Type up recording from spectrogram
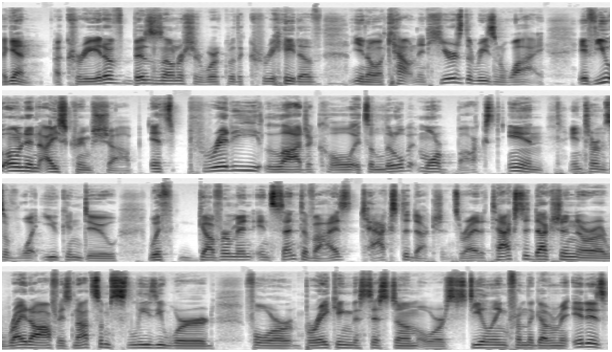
Again, a creative business owner should work with a creative, you know, accountant. And here's the reason why. If you owned an ice cream shop, it's pretty logical. It's a little bit more boxed in in terms of what you can do with government incentivized tax deductions, right? A tax deduction or a write off is not some sleazy word for breaking the system or stealing from the government. It is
